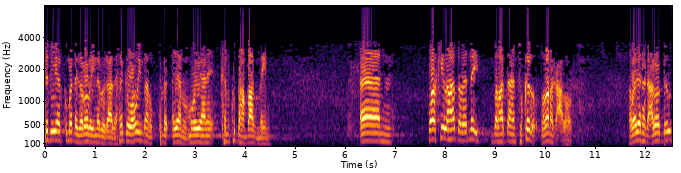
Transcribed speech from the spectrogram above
Sabi yar kuma dhagaroobayna bu ihahde ragga waaweyn baan ayaan mooyaane kan ku dahanbaagi mayno waa kii lahaa dabeedna bal hadda aan tukado laba ragcadood labadii ragcadood bay u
